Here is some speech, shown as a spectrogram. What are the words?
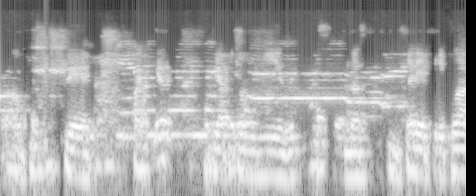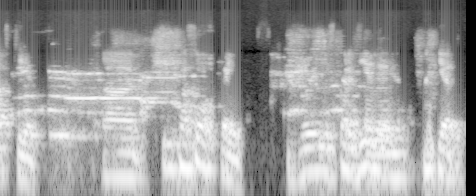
продукты в пакет, я потом не занимался на столе перекладки перепасовкой из корзины пакет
